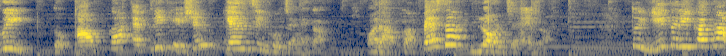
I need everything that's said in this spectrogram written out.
हुई तो आपका एप्लीकेशन कैंसिल हो जाएगा और आपका पैसा लौट जाएगा। तो ये तरीका था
